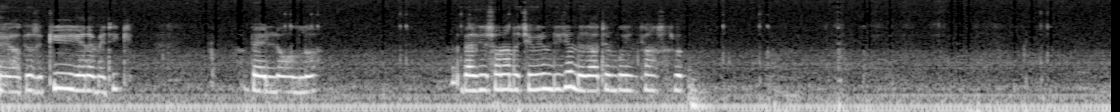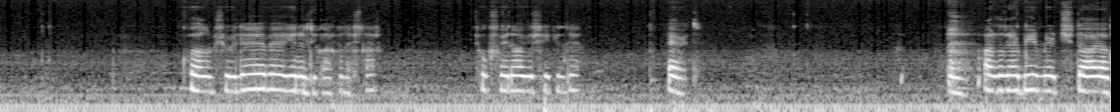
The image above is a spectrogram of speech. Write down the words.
Ne yazık ki yenemedik. Belli oldu. Belki son anda çevirim diyeceğim de zaten bu imkansız. Koyalım şöyle ve yenildik arkadaşlar. Çok fena bir şekilde. Evet. Arkadaşlar bir maç daha yap.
